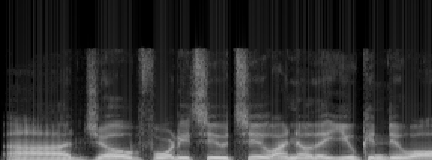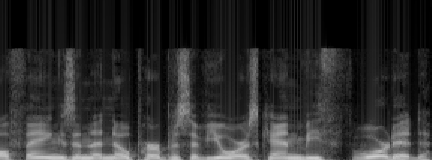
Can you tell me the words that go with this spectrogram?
Uh, Job 42 2 I know that you can do all things and that no purpose of yours can be thwarted.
